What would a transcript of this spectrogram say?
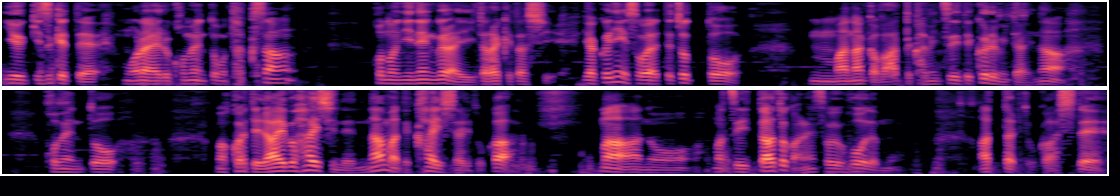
勇気づけてもらえるコメントもたくさん、この2年ぐらいいただけたし、逆にそうやってちょっと、うん、まあなんかバーって噛みついてくるみたいなコメント、まあこうやってライブ配信で生で返したりとか、まああの、まあ Twitter とかね、そういう方でもあったりとかして、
